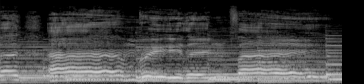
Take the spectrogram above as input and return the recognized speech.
but I'm breathing fine.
